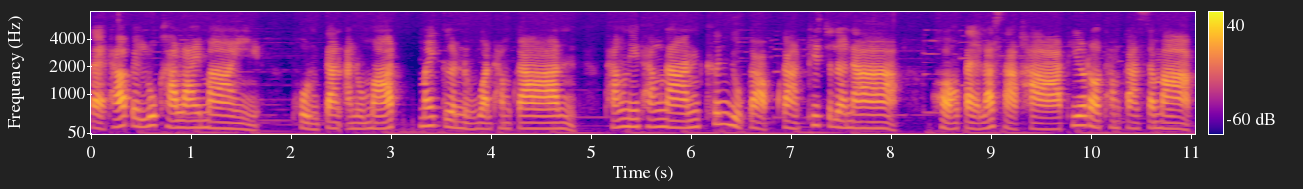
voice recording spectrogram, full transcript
แต่ถ้าเป็นลูกค้ารายใหม่ ผลการอนุมัติไม่เกิน 1 วันทำการ ทั้งนี้ทั้งนั้นขึ้นอยู่กับการพิจารณาของแต่ละสาขาที่เราทำการสมัคร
